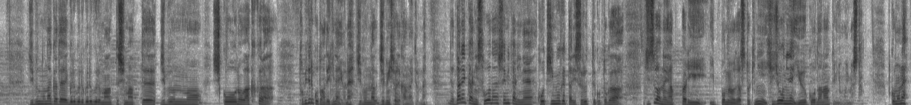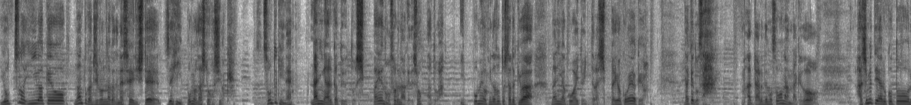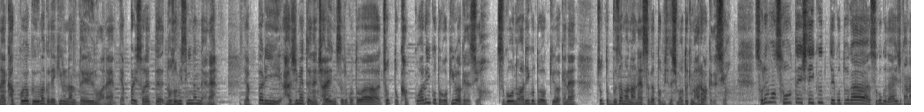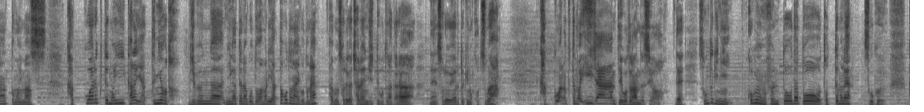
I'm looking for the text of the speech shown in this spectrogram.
自分の中でぐるぐるぐるぐる回ってしまって自分の思考の枠から飛び出ることができないよね。自分な自分一人で考えてるね。で誰かに相談してみたりねコーチング受けたりするってことが実はねやっぱり一歩目を出す時に非常にね有効だなっていうふうに思いました。このね4つの言い訳をなんとか自分の中でね整理して是非一歩目を出してほしいわけ。その時にね何があるかというと失敗への恐れなわけでしょあとは。一歩目を踏み出そうとした時は何が怖いと言ったら失敗が怖いわけよ。だけどさまあ誰でもそうなんだけど初めてやることをねかっこよくうまくできるなんていうのはねやっぱりそれって望みすぎなんだよね。やっぱり初めてねチャレンジすることはちょっとかっこ悪いことが起きるわけですよ。都合の悪いことが起きるわけね。ちょっと無様なね姿を見せてしまう時もあるわけですよ。それも想定していくっていうことがすごく大事かなと思います。かっこ悪くてもいいからやってみようと。自分が苦手なことをあまりやったことないことね。多分それがチャレンジっていうことだからねそれをやる時のコツはかっこ悪くてもいいじゃんっていうことなんですよ。でその時に孤軍奮闘だととってもねすごく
